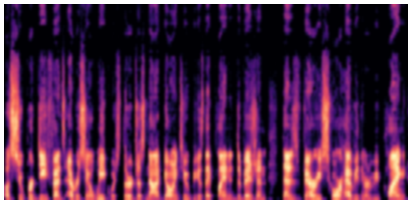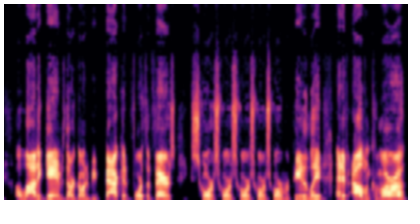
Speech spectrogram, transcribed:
a super defense every single week, which they're just not going to because they play in a division that is very score heavy, they're going to be playing a lot of games that are going to be back and forth affairs, score, score, score, score, score repeatedly. And if Alvin Kamara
